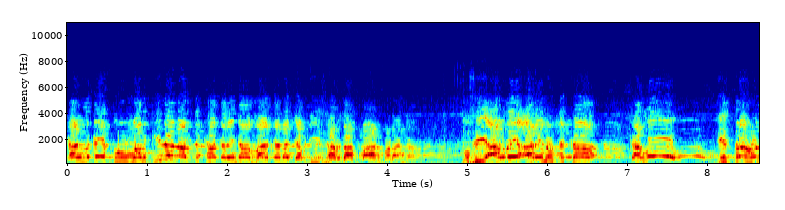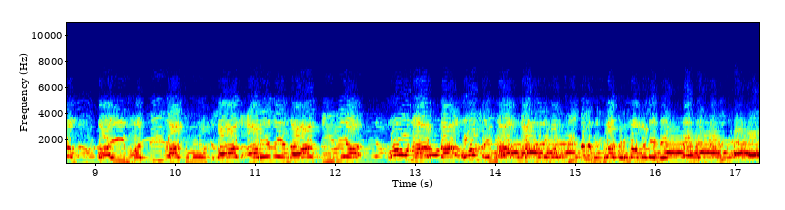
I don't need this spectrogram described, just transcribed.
ਕਹਿਣ ਲੱਗੇ, ਤੂੰ ਮਨ ਕਿਹਦੇ ਨਾਲ ਤਿੱਖਾ ਕਰੇਗਾ? ਮੈਂ ਕਹਿੰਦਾ, ਜਪਜੀ ਸਾਹਿਬ ਦਾ ਪਾਠ ਪੜਾਂਗਾ। ਤੁਸੀਂ ਆਪਦੇ ਆਰੇ ਨੂੰ ਤਿੱਖਾ ਕਰ ਲਓ। ਜਿਸ ਤਰ੍ਹਾਂ ਹੁਣ ਭਾਈ ਮਤੀ ਦਾਸ ਨੂੰ ਜਲਾਲ ਆਰੇ ਦੇ ਨਾਲ ਚੀਰਿਆ ਉਹ ਮਾਰਤਾ ਉਹ ਲੈਣਾ ਆਪਣੇ ਮਾ ਮਿਸਰਾ ਗੁਰਮਾ ਮਲੇ ਹੈ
